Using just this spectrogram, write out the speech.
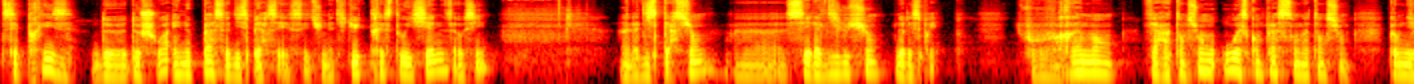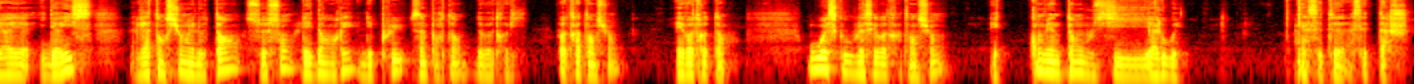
ces prises de, de choix et ne pas se disperser. C'est une attitude très stoïcienne, ça aussi. Euh, la dispersion, euh, c'est la dilution de l'esprit. Il faut vraiment faire attention où est-ce qu'on place son attention? Comme dirait Idriss, l'attention et le temps, ce sont les denrées les plus importantes de votre vie. Votre attention et votre temps. Où est-ce que vous placez votre attention et combien de temps vous y allouez à cette, à cette tâche?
